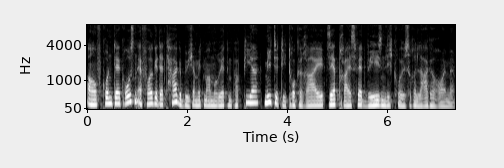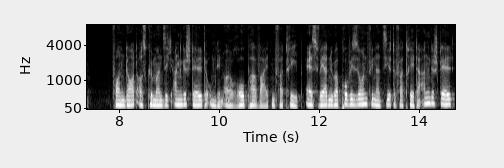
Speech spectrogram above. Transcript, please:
Aufgrund der großen Erfolge der Tagebücher mit marmoriertem Papier mietet die Druckerei sehr preiswert wesentlich größere Lagerräume. Von dort aus kümmern sich Angestellte um den europaweiten Vertrieb. Es werden über Provision finanzierte Vertreter angestellt,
